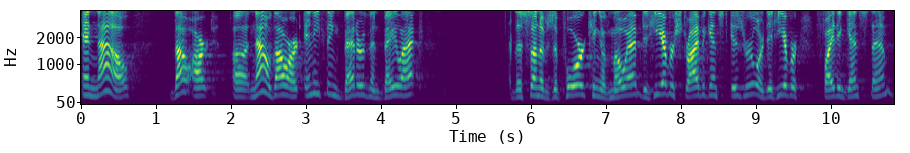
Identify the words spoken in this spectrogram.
And now thou art uh, now thou art anything better than Balak, the son of Zippor, king of Moab. Did he ever strive against Israel, or did he ever fight against them?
